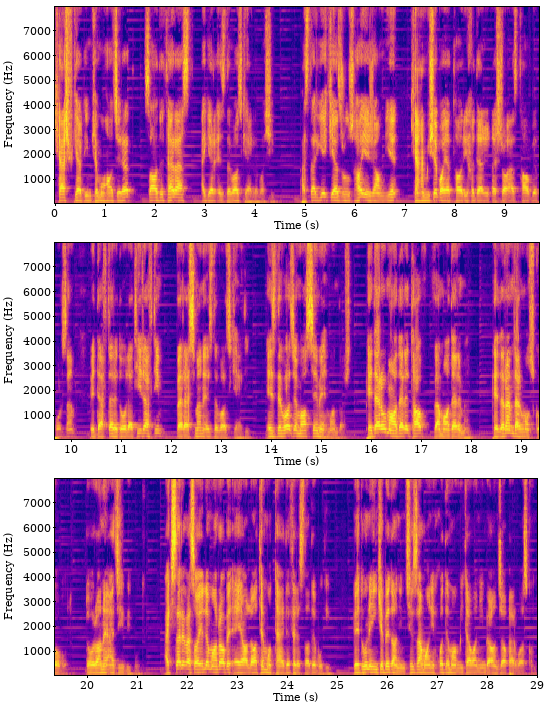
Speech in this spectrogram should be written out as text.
کشف کردیم که مهاجرت ساده تر است اگر ازدواج کرده باشیم. پس در یکی از روزهای ژانویه که همیشه باید تاریخ دقیقش را از تاب بپرسم به دفتر دولتی رفتیم و رسما ازدواج کردیم. ازدواج ما سه مهمان داشت. پدر و مادر تاو و مادر من. پدرم در مسکو بود. دوران عجیبی بود. اکثر وسایلمان را به ایالات متحده فرستاده بودیم. بدون اینکه بدانیم چه زمانی خودمان می‌توانیم به آنجا پرواز کنیم.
